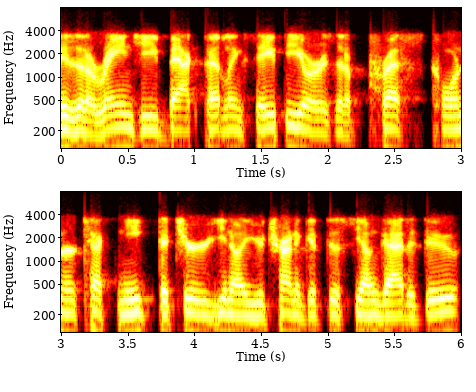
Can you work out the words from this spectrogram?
is it a rangy backpedaling safety or is it a press corner technique that you're you know you're trying to get this young guy to do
